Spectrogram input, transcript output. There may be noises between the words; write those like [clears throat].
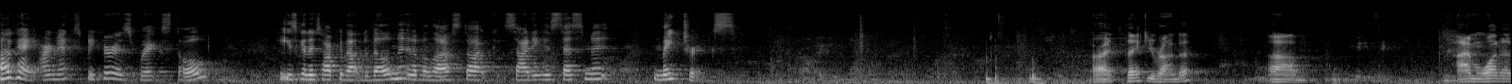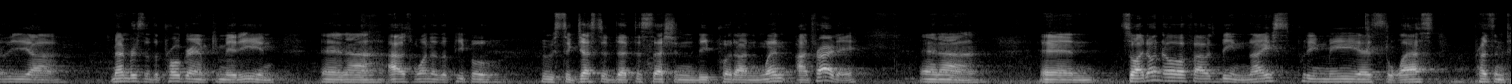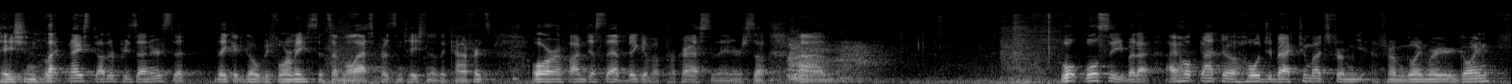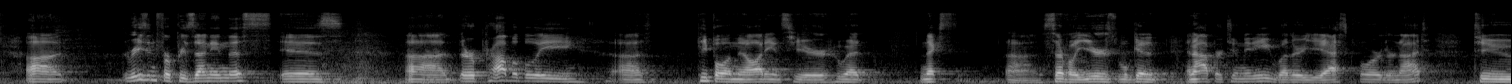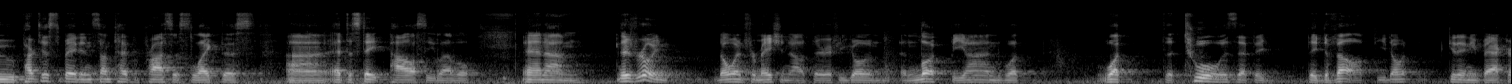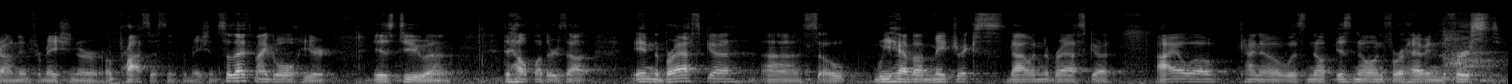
Okay, our next speaker is Rick Stowell. He's going to talk about development of a livestock siting assessment matrix. All right, thank you, Rhonda. Um, I'm one of the uh, members of the program committee, and, and uh, I was one of the people who suggested that this session be put on when, on Friday. And, uh, and so I don't know if I was being nice, putting me as the last presentation, like nice to other presenters that they could go before me since I'm the last presentation of the conference, or if I'm just that big of a procrastinator. So um, we'll, we'll see, but I, I hope not to hold you back too much from, from going where you're going. Uh, the reason for presenting this is uh, there are probably uh, people in the audience here who had next uh, several years will get an opportunity, whether you ask for it or not, to participate in some type of process like this uh, at the state policy level. And um, there's really no information out there if you go and, and look beyond what, what the tool is that they, they developed. You don't get any background information or, or process information. So that's my goal here is to, uh, to help others out. In Nebraska, uh, so we have a matrix now in Nebraska. Iowa kind of was no, is known for having the first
